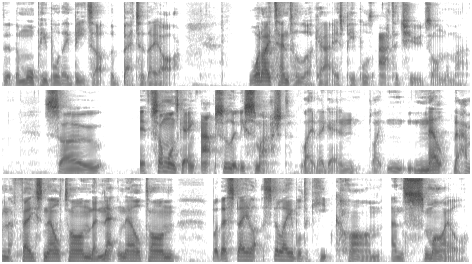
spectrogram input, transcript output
that the more people they beat up, the better they are. What I tend to look at is people's attitudes on the mat. So, if someone's getting absolutely smashed, like they're getting like knelt, they're having their face knelt on, their neck knelt on, but they're still still able to keep calm and smile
